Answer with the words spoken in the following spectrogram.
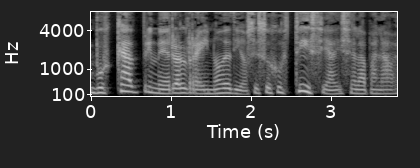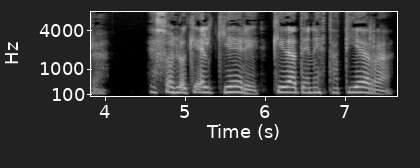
Buscad primero el reino de Dios y su justicia, dice la palabra. Eso es lo que Él quiere. Quédate en esta tierra.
